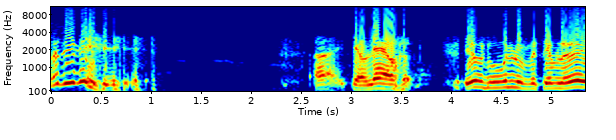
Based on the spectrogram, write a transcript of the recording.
อันนี้ดิเอ้ยเดี๋ยวแล้วเอ้ยดูมันหลุดไปเต็มเลย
